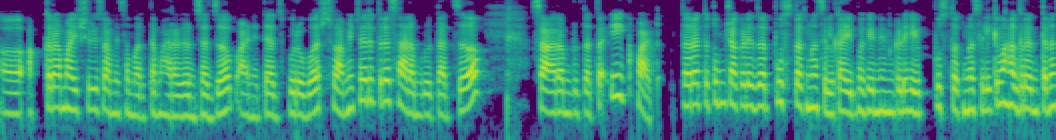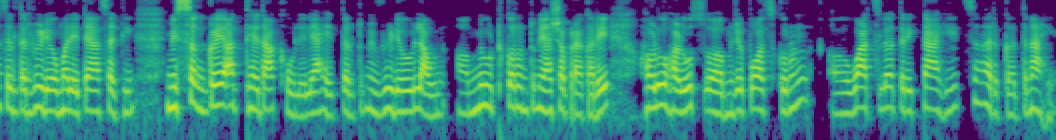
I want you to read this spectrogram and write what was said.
अकरा माहेश्वरी स्वामी समर्थ महाराजांचा जप आणि त्याचबरोबर स्वामी चरित्र सारामृताचं सारामृताचा एक पाठ. तर आता तुमच्याकडे जर पुस्तक नसेल काही भगिनींकडे हे पुस्तक नसेल किंवा हा ग्रंथ नसेल तर व्हिडिओमध्ये त्यासाठी मी सगळे अध्याय दाखवलेले आहेत. तर तुम्ही व्हिडिओ लावून म्यूट करून तुम्ही अशा प्रकारे हळूहळू म्हणजे पॉज करून वाचलं तरी काहीच हरकत नाही.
